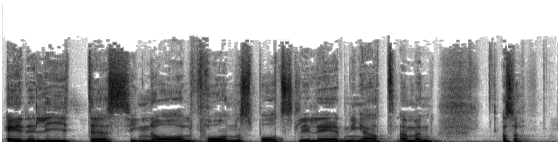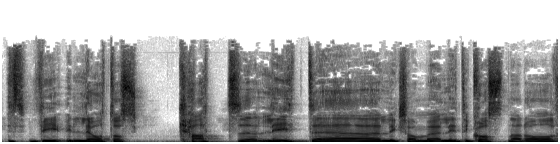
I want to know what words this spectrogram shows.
Är det lite signal från sportslig ledning att nej men, alltså, vi, låt oss cut lite, eh, liksom, eh, lite kostnader,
